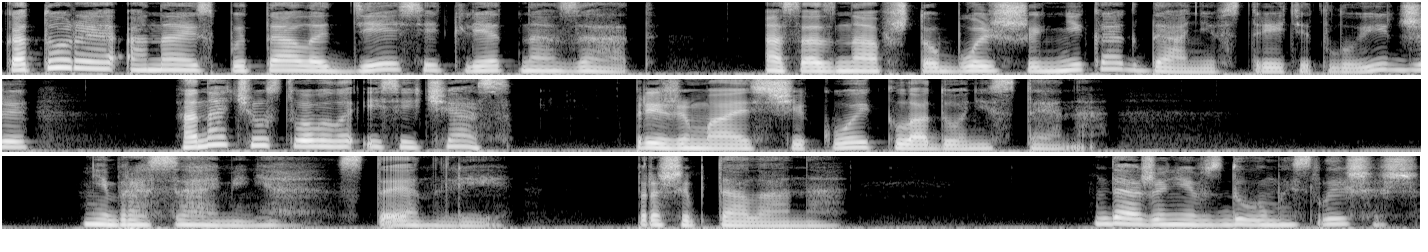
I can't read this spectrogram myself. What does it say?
которое она испытала десять лет назад, осознав, что больше никогда не встретит Луиджи, она чувствовала и сейчас – прижимаясь щекой к ладони Стена. «Не бросай меня, Стэнли», — прошептала она. «Даже не вздумай, слышишь?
